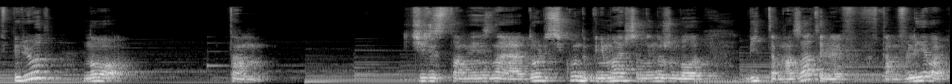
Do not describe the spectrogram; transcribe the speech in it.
вперед, но там через там, я не знаю, долю секунды понимаешь, что мне нужно было бить там назад или там влево,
